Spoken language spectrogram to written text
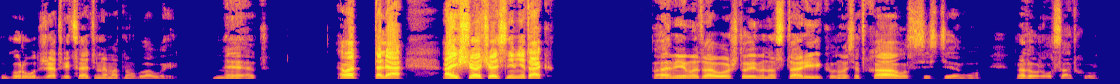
Гуруджи отрицательно мотнул головой. Нет. Вот толя! А еще что с ним не так? Помимо того, что именно старик вносит хаос в систему, продолжил Садху,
